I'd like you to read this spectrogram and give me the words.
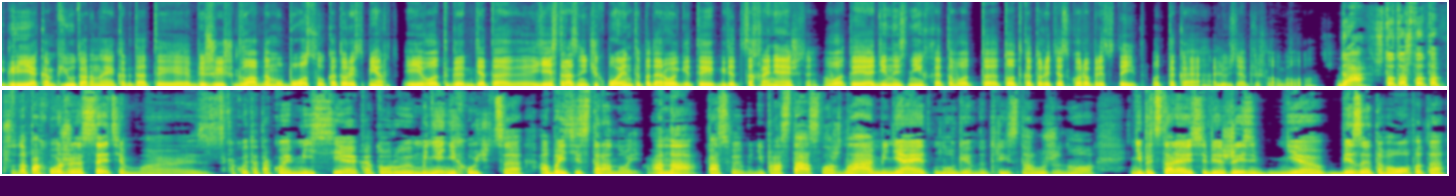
игре компьютерной, когда ты бежишь к главному боссу, который смерть, и вот где-то есть разные чекпоинты по дороге, ты где-то сохраняешься, вот, и один из них это вот э, тот, который тебе скоро предстоит. Вот такая аллюзия пришла в голову. Да, что-то что-то что-то похожее с этим, э, какой-то такой миссия, которую мне не хочется обойти стороной. Она по-своему непроста, сложна, меняет многое внутри и снаружи, но не представляю себе жизнь не без этого опыта.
